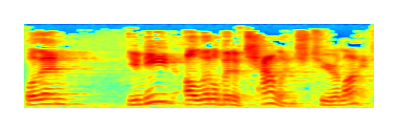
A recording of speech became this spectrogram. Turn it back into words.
well, then you need a little bit of challenge to your life.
